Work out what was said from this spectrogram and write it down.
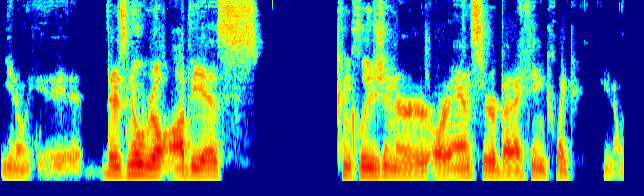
you know, eh, there's no real obvious conclusion or or answer. But I think like you know,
